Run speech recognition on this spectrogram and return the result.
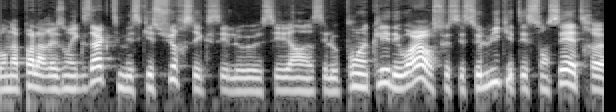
on n'a pas la raison exacte, mais ce qui est sûr, c'est que c'est le, point clé des Warriors, parce que c'est celui qui était censé être euh,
